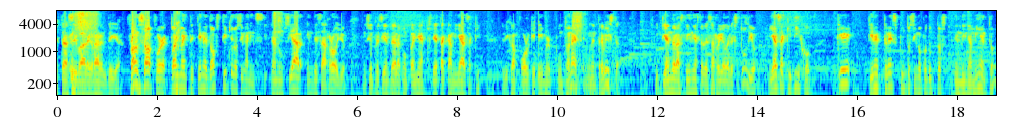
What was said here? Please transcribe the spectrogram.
Esta sí va a alegrar el día. Front Software actualmente tiene dos títulos sin anunci- anunciar en desarrollo, anunció el presidente de la compañía Hidetaka Miyazaki, le dijo a 4Gamer.net en una entrevista. Discutiendo las líneas de desarrollo del estudio, Miyazaki dijo que tiene 3.5 productos en lineamiento,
